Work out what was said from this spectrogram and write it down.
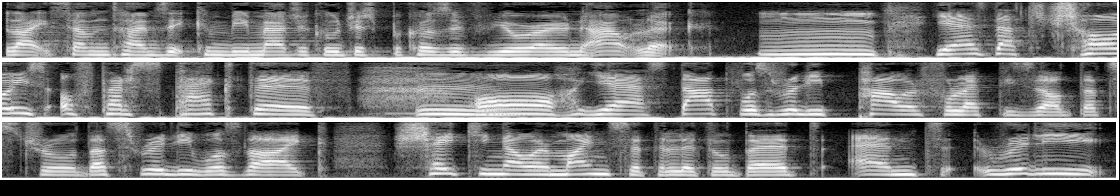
like sometimes it can be magical just because of your own outlook Mm, yes, that choice of perspective. Mm. Oh, yes, that was really powerful episode. That's true. That's really was like shaking our mindset a little bit and really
